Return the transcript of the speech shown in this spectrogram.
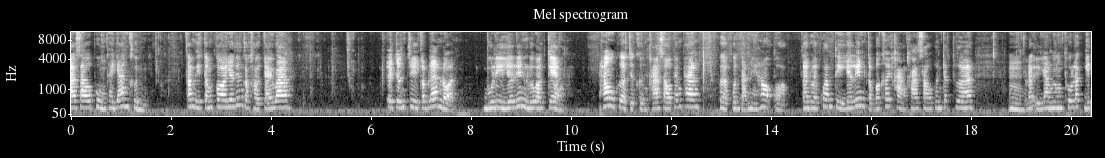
าเซาพุ่งทะย่านขึ้นตำอีตำกออย่าเล่นกับเข้าใจว่าเอเจนซี่กับแลนด์ลอด บุรีเยลินหรือว่าแกงเฮาเพื่อจะขึ้นคาเซาแพงๆเพื่อกดดันให้เฮาออก แต่ด้วยความตีเยลินกับบ่เคยข้างคาเซาเพิ่นจักเทืออืมแล้วอีกอย่างหนึงธุรกิจ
